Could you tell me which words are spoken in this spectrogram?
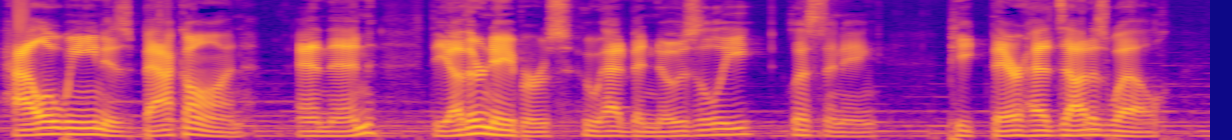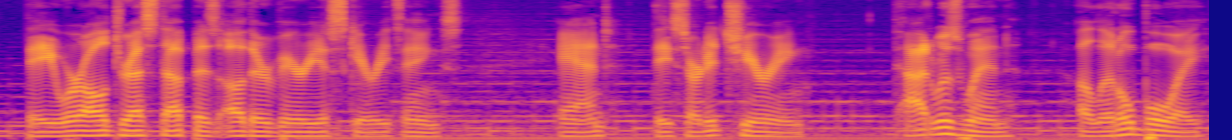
Halloween is back on. And then the other neighbors who had been nosily listening peeked their heads out as well. They were all dressed up as other various scary things. And they started cheering. That was when a little boy,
